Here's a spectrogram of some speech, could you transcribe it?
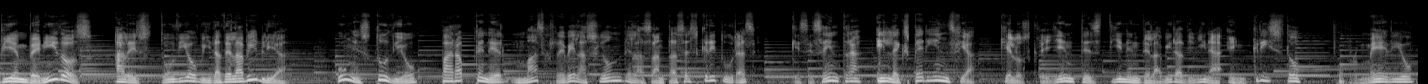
Bienvenidos al estudio Vida de la Biblia, un estudio para obtener más revelación de las Santas Escrituras que se centra en la experiencia que los creyentes tienen de la vida divina en Cristo por medio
